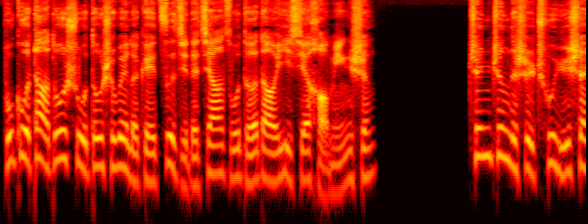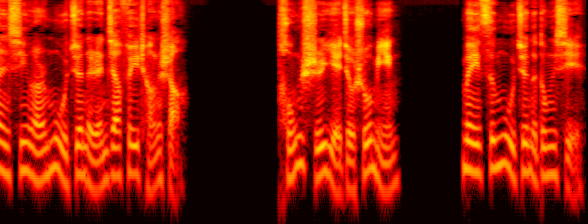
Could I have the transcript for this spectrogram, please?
不过大多数都是为了给自己的家族得到一些好名声，真正的是出于善心而募捐的人家非常少，同时也就说明，每次募捐的东西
